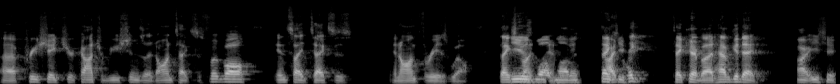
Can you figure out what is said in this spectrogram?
Uh, appreciate your contributions at On Texas Football, Inside Texas, and On Three as well. Thanks, you as well, Bobby. Thank right, you. Take, take care, bud. Have a good day. All right, you too.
